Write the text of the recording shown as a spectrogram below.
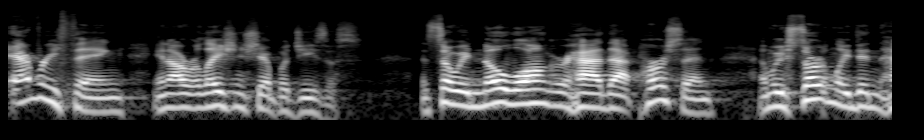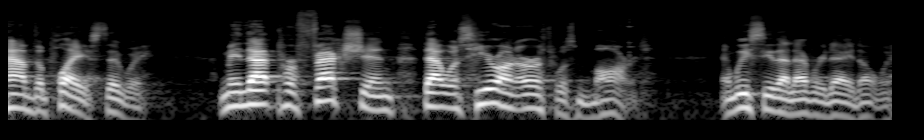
everything in our relationship with Jesus. And so we no longer had that person, and we certainly didn't have the place, did we? I mean, that perfection that was here on earth was marred. And we see that every day, don't we?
